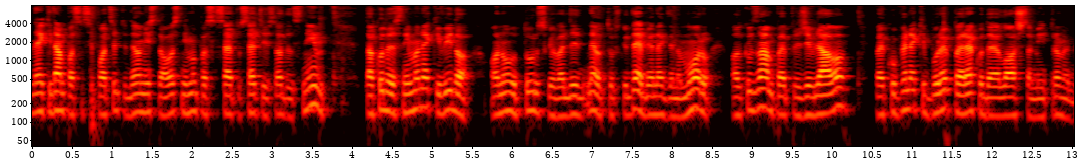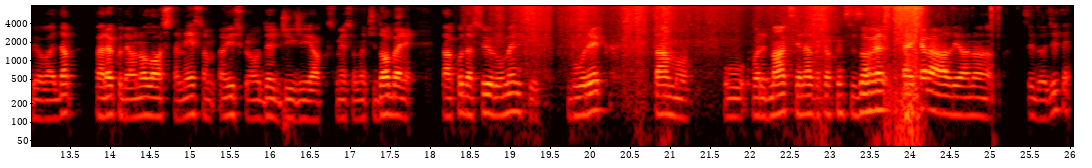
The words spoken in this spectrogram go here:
neki dan pa sam se podsjetio da on isto ovo snima, pa sam se eto setio sad da snim. Tako da je snimao neki video, ono u Turskoj, valjda, ne u Turskoj, gdje je bio negdje na moru, otkud znam, pa je preživljavao, pa je kupio neki burek, pa je rekao da je loš sa mitrom, je bio valjda, pa je rekao da je ono loš sa mesom, a iskreno ovdje je GG jako s mesom, znači dobar je, tako da svi rumenci, burek, tamo, u, pored Maksije, ne znam kako im se zove pekara, ali ono, svi dođite.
